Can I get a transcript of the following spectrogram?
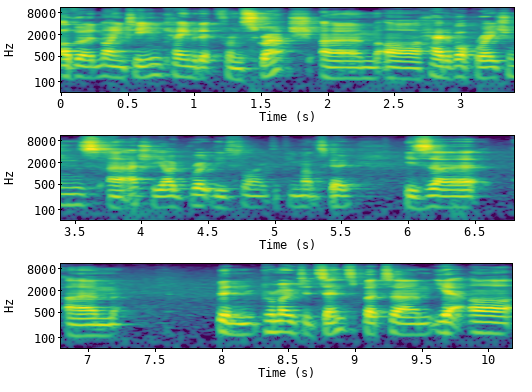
other 19 came at it from scratch. Um, our head of operations, uh, actually, I wrote these slides a few months ago. He's uh, um, been promoted since, but um, yeah, our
